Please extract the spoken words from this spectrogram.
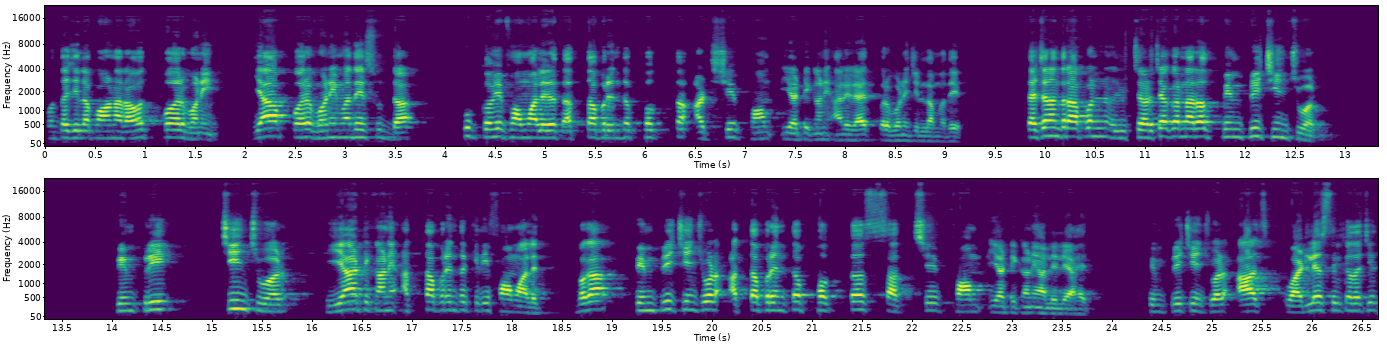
कोणता जिल्हा पाहणार आहोत? परभणी. या परभणीमध्ये सुद्धा खूप कमी फॉर्म आलेले आहेत. आतापर्यंत फक्त आठशे फॉर्म या ठिकाणी आलेले आहेत परभणी जिल्ह्यामध्ये. त्याच्यानंतर आपण चर्चा करणार आहोत पिंपरी चिंचवड. पिंपरी चिंचवड या ठिकाणी आतापर्यंत किती फॉर्म आलेत? बघा पिंपरी चिंचवड आतापर्यंत फक्त सातशे फॉर्म या ठिकाणी आलेले आहेत. पिंपरी चिंचवड आज वाढले असतील कदाचित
